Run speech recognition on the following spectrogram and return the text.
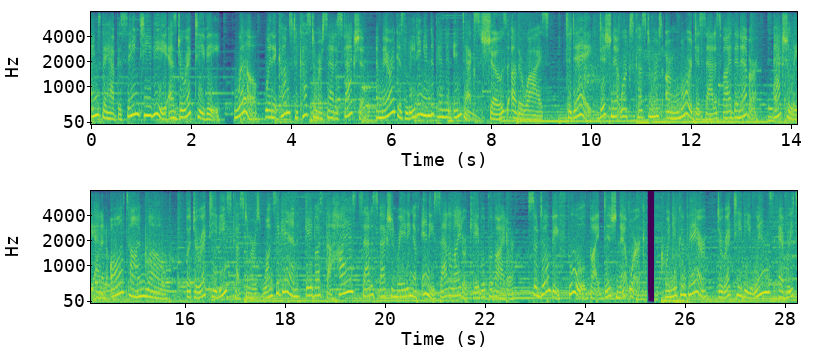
claims they have the same TV as DirecTV. Well, when it comes to customer satisfaction, America's leading independent index shows otherwise. Today, Dish Network's customers are more dissatisfied than ever, actually at an all-time low. But DirecTV's customers once again gave us the highest satisfaction rating of any satellite or cable provider. So don't be fooled by Dish Network. When you compare, DirecTV wins every time.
